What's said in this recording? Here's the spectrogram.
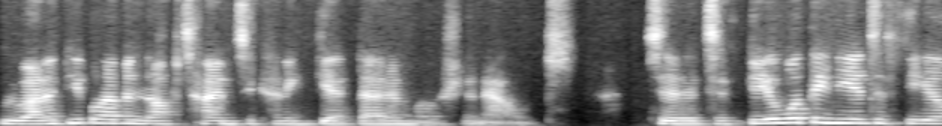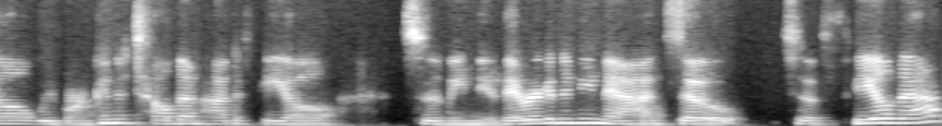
We wanted people to have enough time to kind of get that emotion out, to, to feel what they needed to feel. We weren't going to tell them how to feel. So we knew they were going to be mad. So to feel that,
